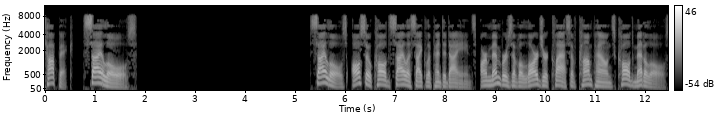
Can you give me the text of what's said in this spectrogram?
Topic: Siloles Siloles, also called silacyclopentadienes, are members of a larger class of compounds called metalloles.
